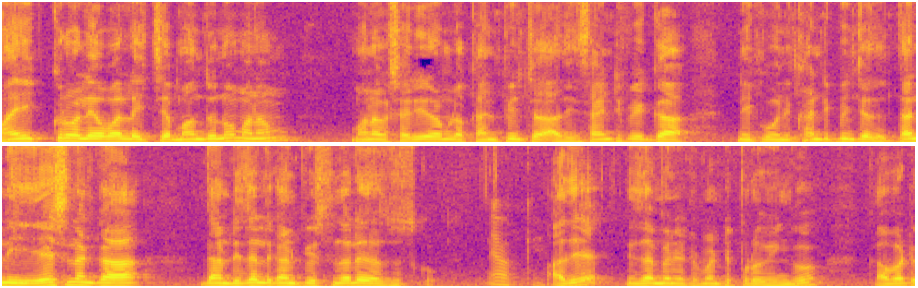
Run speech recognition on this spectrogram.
మైక్రో లెవెల్లో ఇచ్చే మందును మనం మన శరీరంలో కనిపించ అది సైంటిఫిక్గా నీకు కనిపించదు. దాన్ని వేసినాక దాని రిజల్ట్ కనిపిస్తుందో లేదో చూసుకో. అదే నిజమైనటువంటి ప్రూవింగ్ కాబట్టి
